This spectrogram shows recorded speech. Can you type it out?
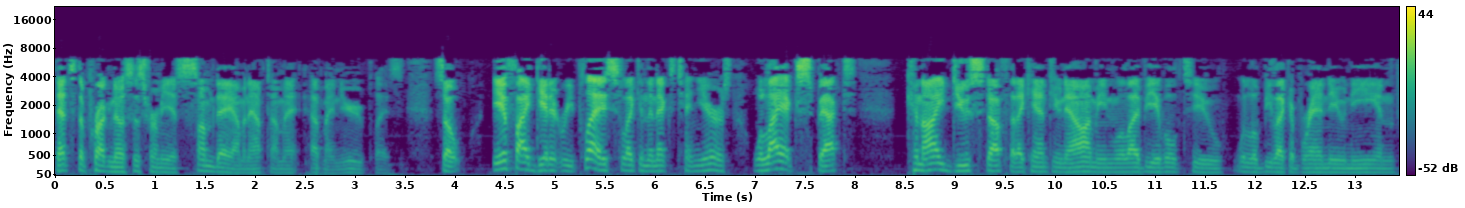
that's the prognosis for me is someday I'm going to have to have my, have my knee replaced. So if I get it replaced, like in the next 10 years, will I expect, can I do stuff that I can't do now? I mean, will I be able to, will it be like a brand new knee and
